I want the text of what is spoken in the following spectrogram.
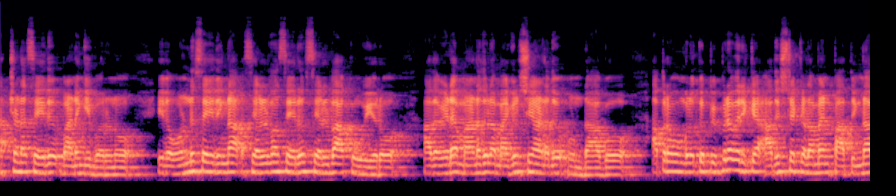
அர்ச்சனை செய்து வணங்கி வரணும். இதை ஒன்று செய்தீங்கன்னா செல்வம் சேரும் செல்வாக்கு உயரும். அதை விட மனதில் மகிழ்ச்சியானது உண்டாகும் அப்புறம் உங்களுக்கு பிப்ரவரிக்கு அதிர்ஷ்ட கிழமைன்னு பார்த்தீங்கன்னா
